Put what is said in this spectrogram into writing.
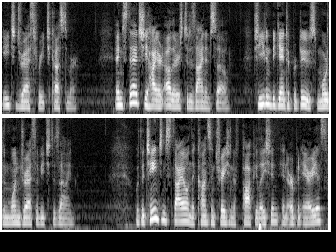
each dress for each customer. Instead, she hired others to design and sew. She even began to produce more than one dress of each design. With the change in style and the concentration of population in urban areas,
